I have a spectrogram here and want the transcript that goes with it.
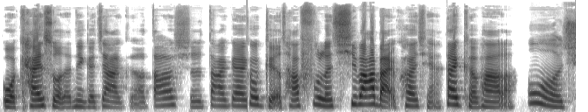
我开锁的那个价格，当时大概就给他付了七八百块钱，太可怕了。我去，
